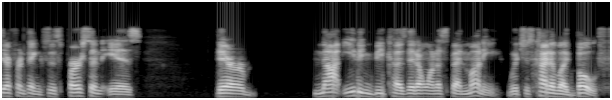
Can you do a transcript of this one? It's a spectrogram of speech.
different thing. This person is, they're not eating because they don't want to spend money, which is kind of like both.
